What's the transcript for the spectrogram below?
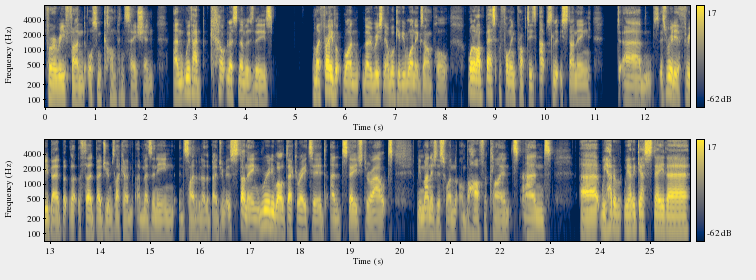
for a refund or some compensation, and we've had countless numbers of these. My favorite one, though, recently, I will give you one example. One of our best performing properties, absolutely stunning, um, it's really a three bed, but the, the third bedroom's like a, a mezzanine inside of another bedroom. It's stunning, really well decorated and staged throughout. We managed this one on behalf of a client, and uh, we had a we had a guest stay there.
